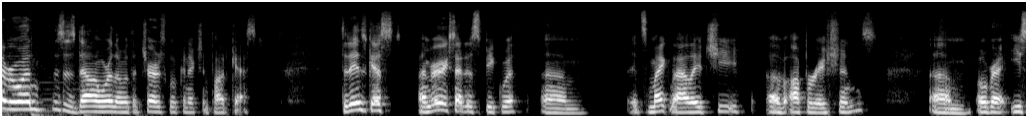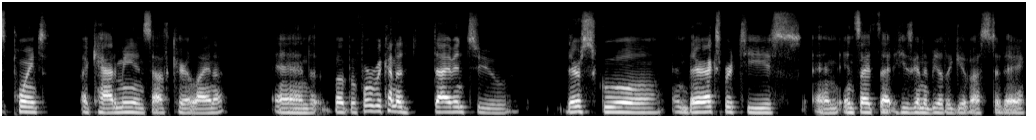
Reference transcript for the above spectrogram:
everyone. This is Dallin Worthen with the Charter School Connection podcast. Today's guest, I'm very excited to speak with. Um, it's Mike Lally, Chief of Operations um, over at East Point Academy in South Carolina. And but before we kind of dive into their school and their expertise and insights that he's going to be able to give us today,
